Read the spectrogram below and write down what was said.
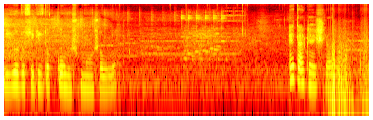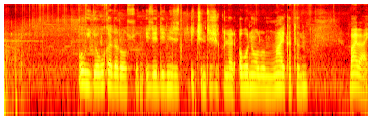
Videoda 8 dakika olmuş maşallah. Evet arkadaşlar. Bu video bu kadar olsun. İzlediğiniz için teşekkürler. Abone olun, like atın. Bay bay.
